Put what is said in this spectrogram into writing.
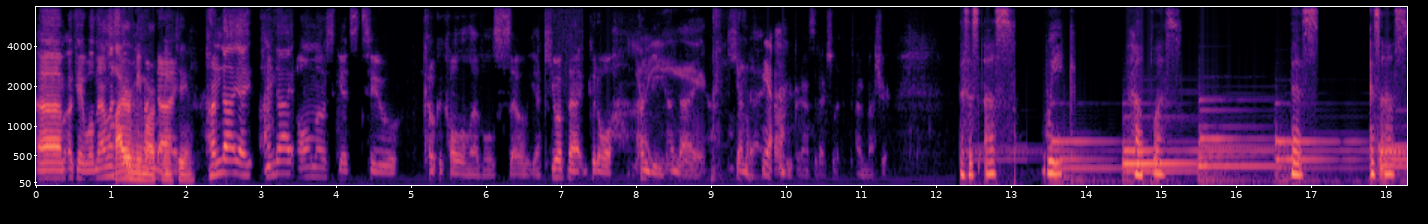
Um, okay, well now let's Hire do me, Hyundai. marketing team. Hyundai, Hyundai almost gets to Coca-Cola levels. So yeah, cue up that good old Hyundai, Hyundai, Hyundai. Yeah. How do you pronounce it? Actually, I'm not sure. This is us, weak, helpless. This is us.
